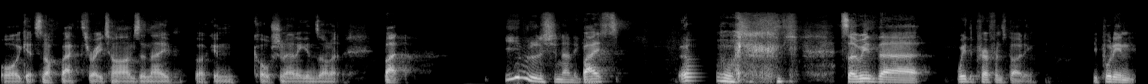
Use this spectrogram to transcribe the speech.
Or it gets knocked back three times and they fucking call shenanigans on it. But Evil shenanigans. base so with uh, with the preference voting, you put in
